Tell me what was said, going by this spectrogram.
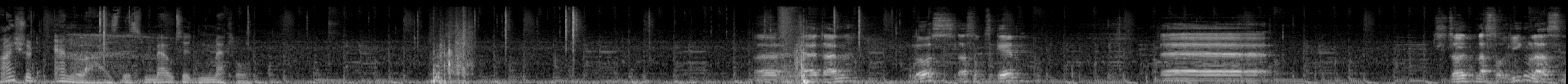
I should analyze this melted metal. Äh, ja dann. Los, lass uns gehen. Äh. Die sollten das doch liegen lassen.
